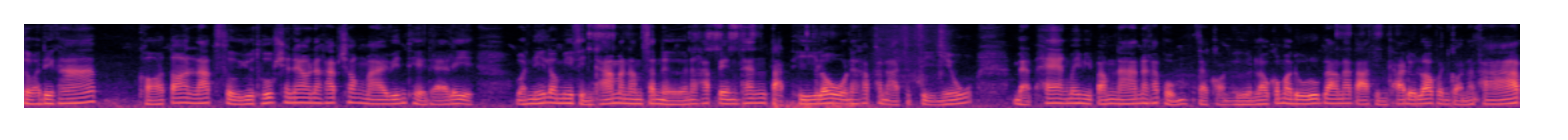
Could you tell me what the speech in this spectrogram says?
สวัสดีครับ ขอต้อนรับสู่ YouTube Channel นะครับ ช่อง My Vintage Diary วันนี้เรามีสินค้ามานำเสนอนะครับ เป็นแท่นตัดฮีโร่นะครับ ขนาด 14 นิ้ว แบบแห้งไม่มีปั๊มน้ำนะครับผม แต่ก่อนอื่นเราก็มาดูรูปร่างหน้าตาสินค้าโดยรอบกันก่อนนะครับ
